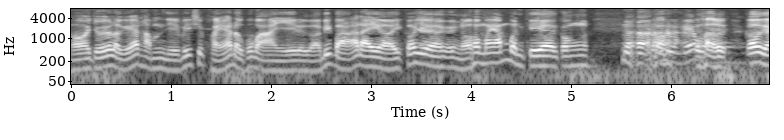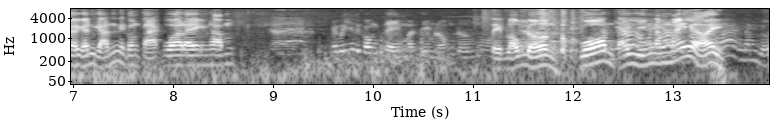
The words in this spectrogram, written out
thôi chủ yếu là ghé thăm gì biết sức khỏe đồ của bà vậy được rồi. Biết bà ở đây rồi có nữa máy ấm bên kia con có, ừ, có rảnh rảnh thì con tạt qua đây ăn thăm. Cái bây giờ con tìm mà tìm lộn đường không? tìm lộn đường quên tại vì năm mấy rồi. Năm rưỡi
